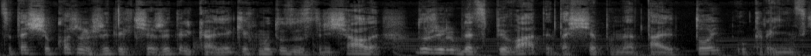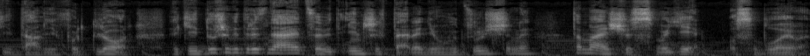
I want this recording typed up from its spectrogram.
це те, що кожен житель чи жителька, яких ми тут зустрічали, дуже люблять співати та ще пам'ятають той український давній фольклор, який дуже відрізняється від інших теренів Гуцульщини та має щось своє, особливе.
